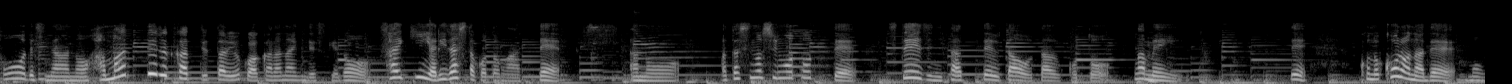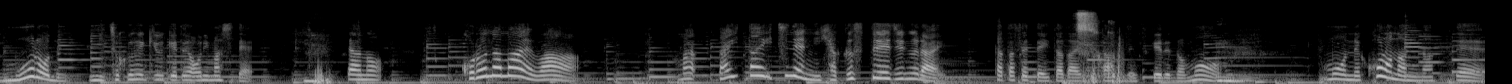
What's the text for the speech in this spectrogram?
そうですね。あのハマってるかって言ったらよくわからないんですけど、最近やりだしたことがあって、あの私の仕事ってステージに立って歌を歌うことがメイン、で、このコロナでもうもろに直撃受けておりまして、であのコロナ前は、ま、大体1年に100ステージぐらい立たせていただいてたんですけれども、うんもうねコロナになって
